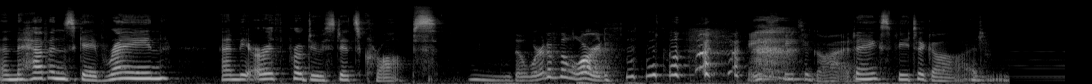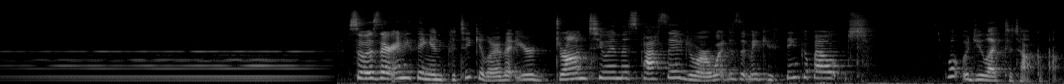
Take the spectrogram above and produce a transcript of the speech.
and the heavens gave rain, and the earth produced its crops. Hmm, the word of the Lord. Thanks be to God. Thanks be to God. So, is there anything in particular that you're drawn to in this passage, or what does it make you think about? What would you like to talk about?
